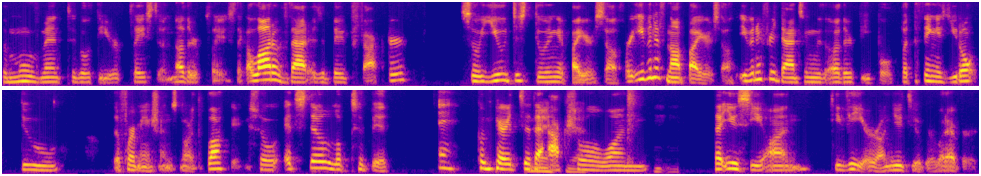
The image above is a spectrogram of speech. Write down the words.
the movement to go to your place to another place. Like a lot of that is a big factor. So you just doing it by yourself or even if not by yourself even if you're dancing with other people but the thing is you don't do the formations nor the blocking. So it still looks a bit eh, compared to the yeah. actual one that you see on tv or on youtube or whatever.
